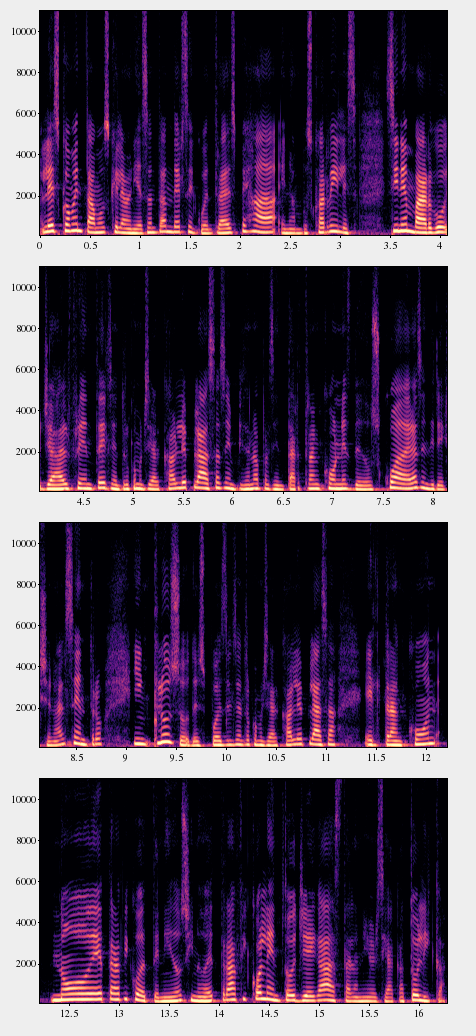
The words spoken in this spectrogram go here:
les comentamos que la Avenida Santander se encuentra despejada en ambos carriles. Sin embargo, ya al frente del Centro Comercial Cable Plaza se empiezan a presentar trancones de dos cuadras en dirección al centro. Incluso después del Centro Comercial Cable Plaza, el trancón no de tráfico detenido, sino de tráfico lento llega hasta la Universidad Católica.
